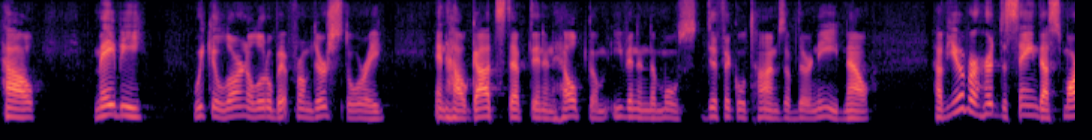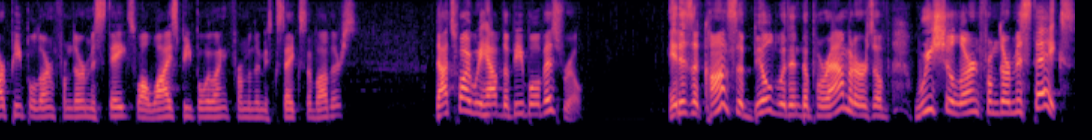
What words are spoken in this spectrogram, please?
how maybe we can learn a little bit from their story and how God stepped in and helped them even in the most difficult times of their need. Now, have you ever heard the saying that smart people learn from their mistakes while wise people learn from the mistakes of others? That's why we have the people of Israel. It is a concept built within the parameters of we should learn from their mistakes.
